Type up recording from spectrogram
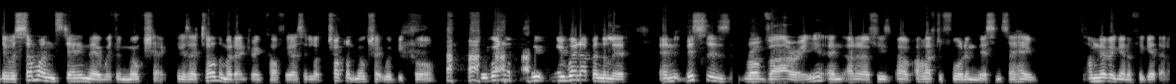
There was someone standing there with a milkshake because I told them I don't drink coffee. I said, look, chocolate milkshake would be cool we went up. We, we went up in the lift, and this is Rob Vari, and I don't know if he's. I'll, I'll have to forward him this and say, hey, I'm never going to forget that.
